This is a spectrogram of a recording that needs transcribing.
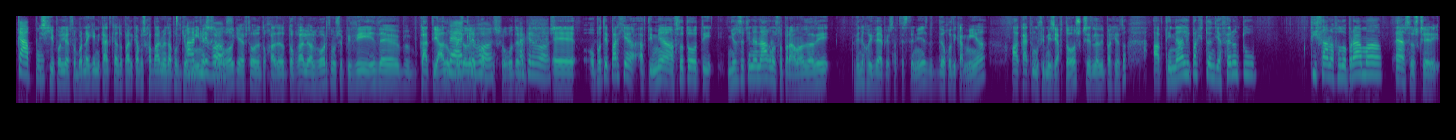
κάπου. Ισχύει πολύ αυτό. Μπορεί να γίνει κάτι και να το πάρει κάποιος χαμπάρι μετά από δύο μήνες, Ακριβώς. ξέρω εγώ, και αυτό δεν το, χαζε- το βγάλει ο αλγόριθμος επειδή είδε κάτι άλλο Ναι, που παίζει ο ακριβώς. Hopkins, ξέρω εγώ, whatever. Ακριβώς. Ε, οπότε υπάρχει από τη μία αυτό το ότι νιώθω ότι είναι ένα άγνωστο πράγμα. Δηλαδή δεν έχω ιδέα ποιες είναι αυτές τις ταινίες, δεν, δεν έχω δει καμία. Α, κάτι μου θυμίζει αυτός, δηλαδή υπάρχει αυτό. Απ' την άλλη υπάρχει το ενδιαφέρον του τι θα είναι αυτό το πράγμα, ένας το ξέρει.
